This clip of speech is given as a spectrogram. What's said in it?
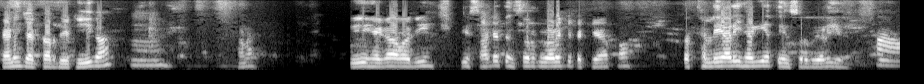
ਕਹਿਣੀ ਚੈੱਕ ਕਰਦੇ ਠੀਕ ਆ? ਹੂੰ ਹਨਾ? ਇਹ ਹੈਗਾ ਵਾ ਜੀ ਇਹ 350 ਰੁਪਏ ਵਾਲੇ ਚ ਚੱਕਿਆ ਆਪਾਂ। ਤਾਂ ਥੱਲੇ ਵਾਲੀ ਹੈਗੀ ਆ 300 ਰੁਪਏ ਵਾਲੀ ਹੈ ਹਾਂ।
